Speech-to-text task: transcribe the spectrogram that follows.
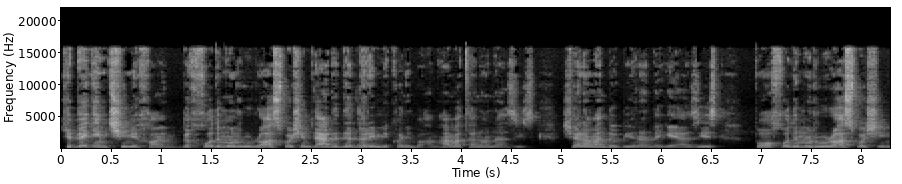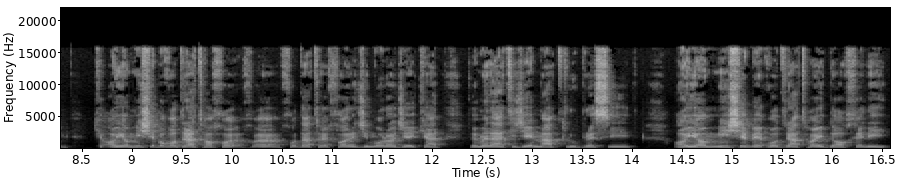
که بگیم چی می‌خوایم. به خودمون رو راست باشیم. درد دل داریم می‌کنیم با هم. هموطنان عزیز شنونده و بیننده عزیز با خودمون رو راست باشیم که آیا میشه به قدرت, ها خارجی مراجعه کرد؟ و به نتیجه مطلوب رسید. آیا میشه به قدرت های داخلی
